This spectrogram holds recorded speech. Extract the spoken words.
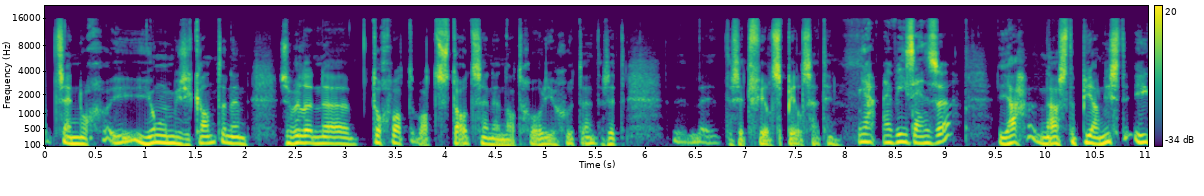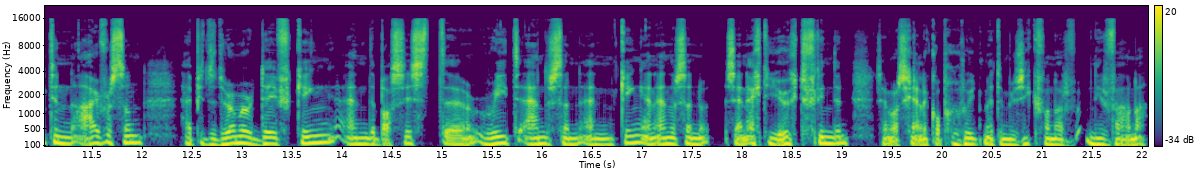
het zijn nog jonge muzikanten en ze willen uh, toch wat, wat stout zijn en dat hoor je goed. Hè. Er, zit, er zit veel speelset in. Ja, en wie zijn ze? Ja, naast de pianist Iverson heb je de drummer Dave King en de bassist uh, Reed Anderson. En King en Anderson zijn echte jeugdvrienden, zijn waarschijnlijk opgegroeid met de muziek van Nirvana.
